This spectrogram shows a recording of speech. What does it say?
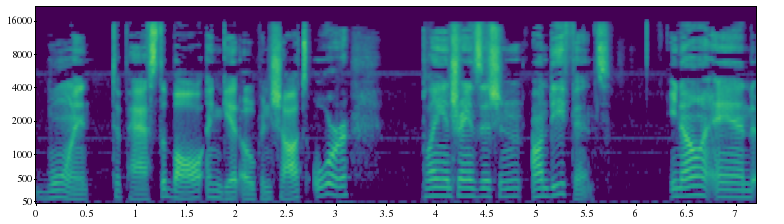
want to pass the ball and get open shots or play in transition on defense. You know, and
